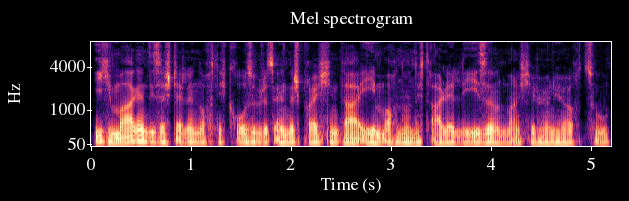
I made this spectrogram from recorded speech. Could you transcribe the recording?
Ich mag an dieser Stelle noch nicht groß über das Ende sprechen, da eben auch noch nicht alle Leser und manche hören hier auch zu,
